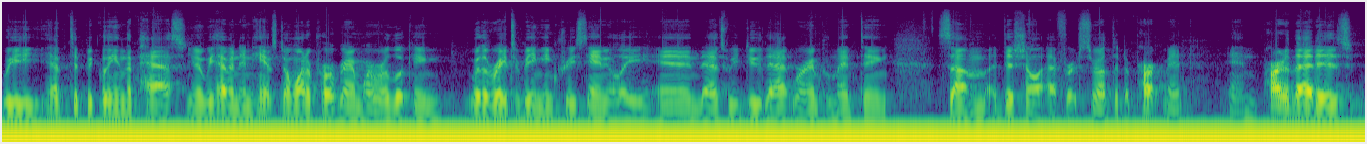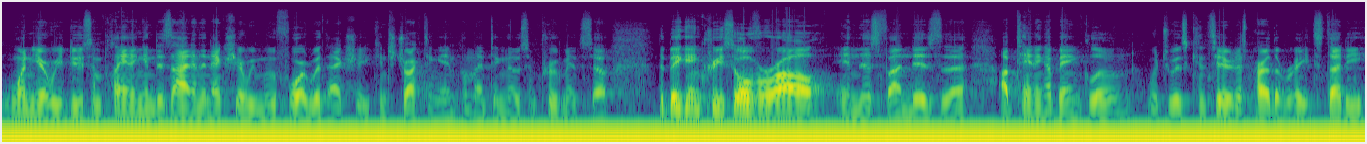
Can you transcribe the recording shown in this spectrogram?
We have typically in the past, you know, we have an enhanced stormwater program where we're looking, where the rates are being increased annually, and as we do that, we're implementing some additional efforts throughout the department. And part of that is one year we do some planning and design, and the next year we move forward with actually constructing and implementing those improvements. So the big increase overall in this fund is obtaining a bank loan, which was considered as part of the rate study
